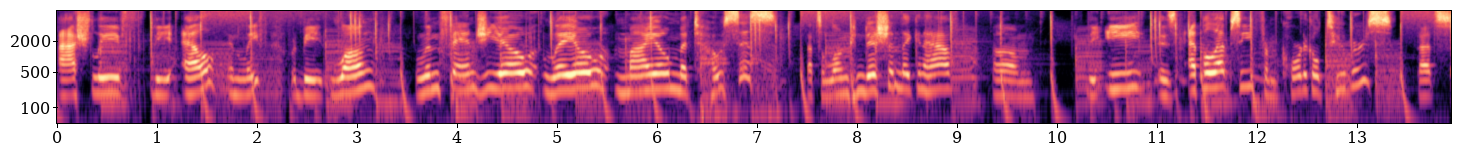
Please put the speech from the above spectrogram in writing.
ash leaf. The L in leaf would be lung lymphangioleiomyomatosis. That's a lung condition they can have. Um, the E is epilepsy from cortical tubers. That's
